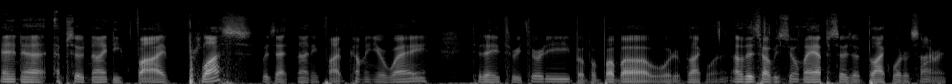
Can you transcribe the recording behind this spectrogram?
And uh, episode 95 plus was that 95 coming your way today 3:30 blah blah blah blah water Blackwater. Oh, this I was doing my episodes of Blackwater Siren.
